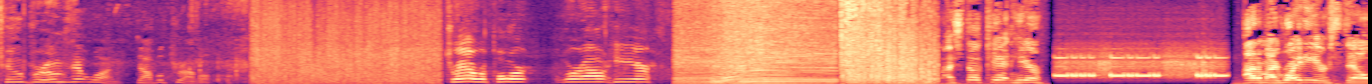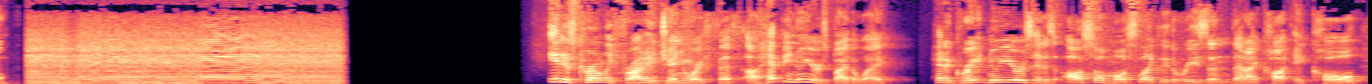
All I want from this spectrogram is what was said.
Two brooms at once, double trouble. Trail report, we're out here. I still can't hear out of my right ear still. It is currently Friday, January 5th. Uh, Happy New Year's, by the way. Had a great New Year's. It is also most likely the reason that I caught a cold.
